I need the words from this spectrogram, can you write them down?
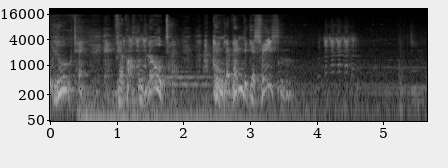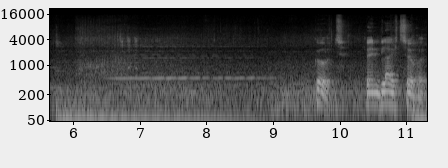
Blut, wir brauchen Blut. Ein lebendiges Wesen. Gut, bin gleich zurück.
